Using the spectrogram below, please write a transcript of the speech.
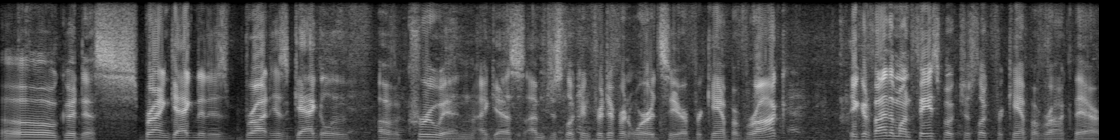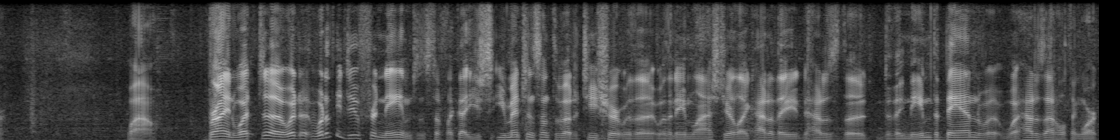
Oh, goodness. Brian Gagnon has brought his gaggle of, of a crew in, I guess. I'm just looking for different words here for Camp of Rock. You can find them on Facebook. Just look for Camp of Rock there. Wow. Brian, what uh, what what do they do for names and stuff like that? You you mentioned something about a T-shirt with a with a name last year. Like, how do they how does the do they name the band? What, what how does that whole thing work?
